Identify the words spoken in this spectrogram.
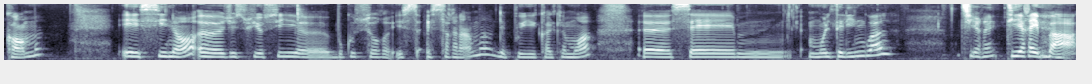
.com. Et sinon, je suis aussi beaucoup sur Instagram depuis quelques mois. c'est hum, multilingual. Tiré. Tiré bas.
